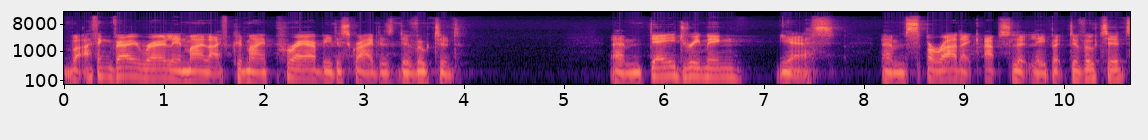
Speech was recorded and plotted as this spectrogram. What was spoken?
but I think very rarely in my life could my prayer be described as devoted. Um, daydreaming, yes. Um, sporadic, absolutely. But devoted,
